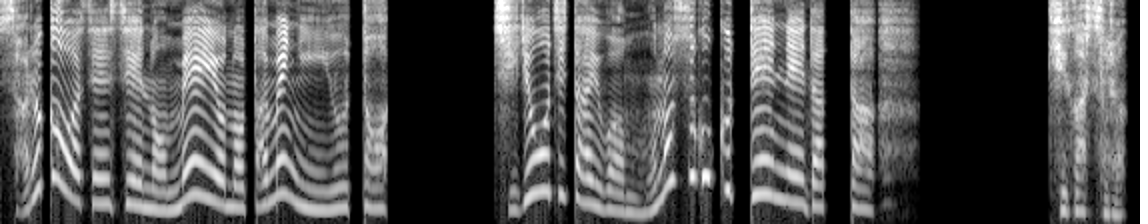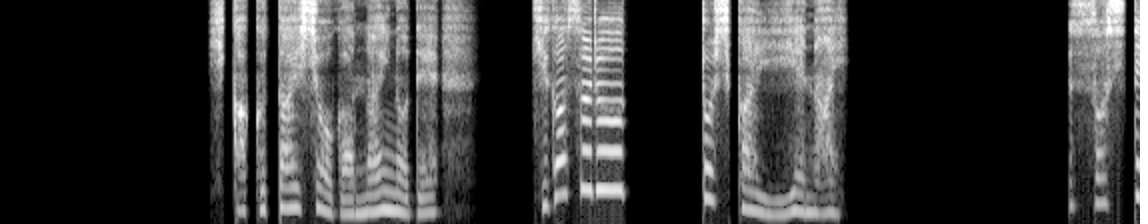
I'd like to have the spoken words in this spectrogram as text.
猿川先生の名誉のために言うと、治療自体はものすごく丁寧だった気がする。比較対象がないので、気がするとしか言えない。そして、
